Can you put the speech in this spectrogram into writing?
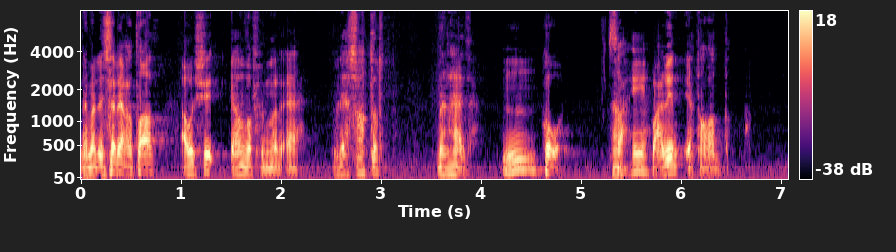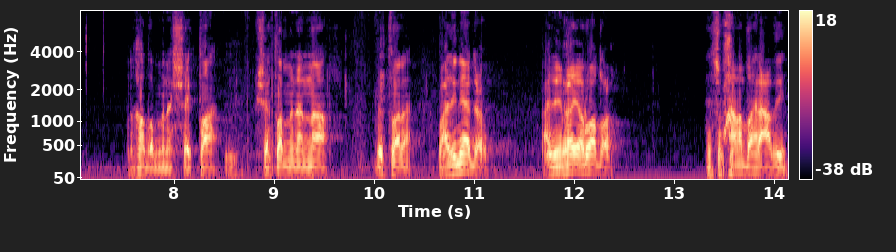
لما الإنسان يغتاظ أول شيء ينظر في المرآة. يقول يا ساتر من هذا؟ هو. صحيح. وبعدين يتوضأ. الغضب من الشيطان. الشيطان من النار. وبعدين يدعو. بعدين يغير وضعه. سبحان الله العظيم.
